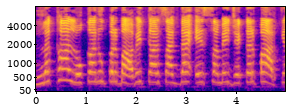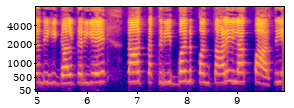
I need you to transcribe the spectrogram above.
ਲੱਖਾਂ ਲੋਕਾਂ ਨੂੰ ਪ੍ਰਭਾਵਿਤ ਕਰ ਸਕਦਾ ਹੈ ਇਸ ਸਮੇਂ ਜੇਕਰ ਭਾਰਤੀਆਂ ਦੀ ਹੀ ਗੱਲ ਕਰੀਏ ਤਾਂ ਤਕਰੀਬਨ 45 ਲੱਖ ਭਾਰਤੀ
